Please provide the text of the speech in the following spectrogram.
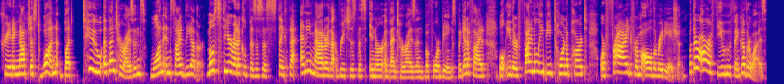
creating creating not just one, but two event horizons, one inside the other. Most theoretical physicists think that any matter that reaches this inner event horizon before being spaghettified will either finally be torn apart or fried from all the radiation. But there are a few who think otherwise.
